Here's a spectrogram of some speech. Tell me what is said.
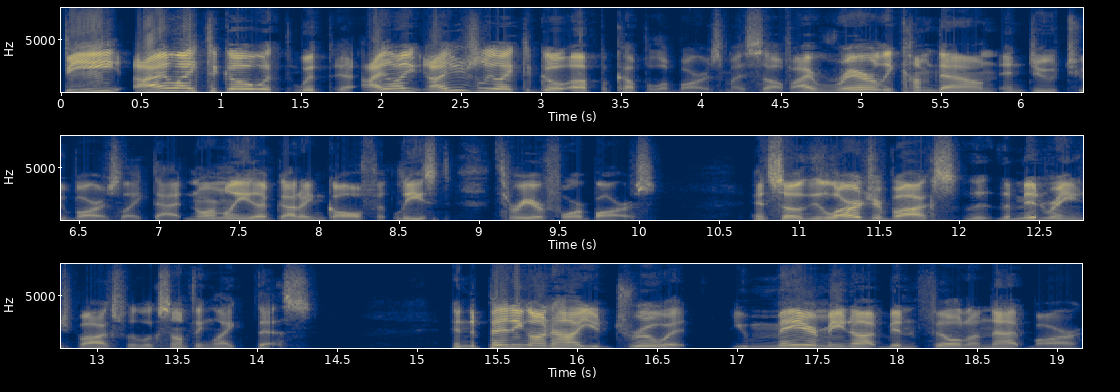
B, I like to go with with I like I usually like to go up a couple of bars myself. I rarely come down and do two bars like that. Normally, I've got to engulf at least three or four bars, and so the larger box, the, the mid-range box, would look something like this. And depending on how you drew it, you may or may not have been filled on that bar,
